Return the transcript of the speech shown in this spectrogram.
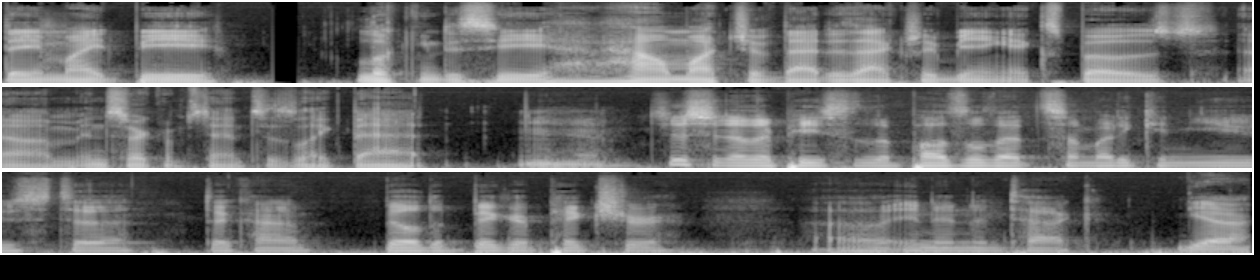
they might be looking to see how much of that is actually being exposed um, in circumstances like that. Mm-hmm. Just another piece of the puzzle that somebody can use to to kind of build a bigger picture uh, in an attack. Yeah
